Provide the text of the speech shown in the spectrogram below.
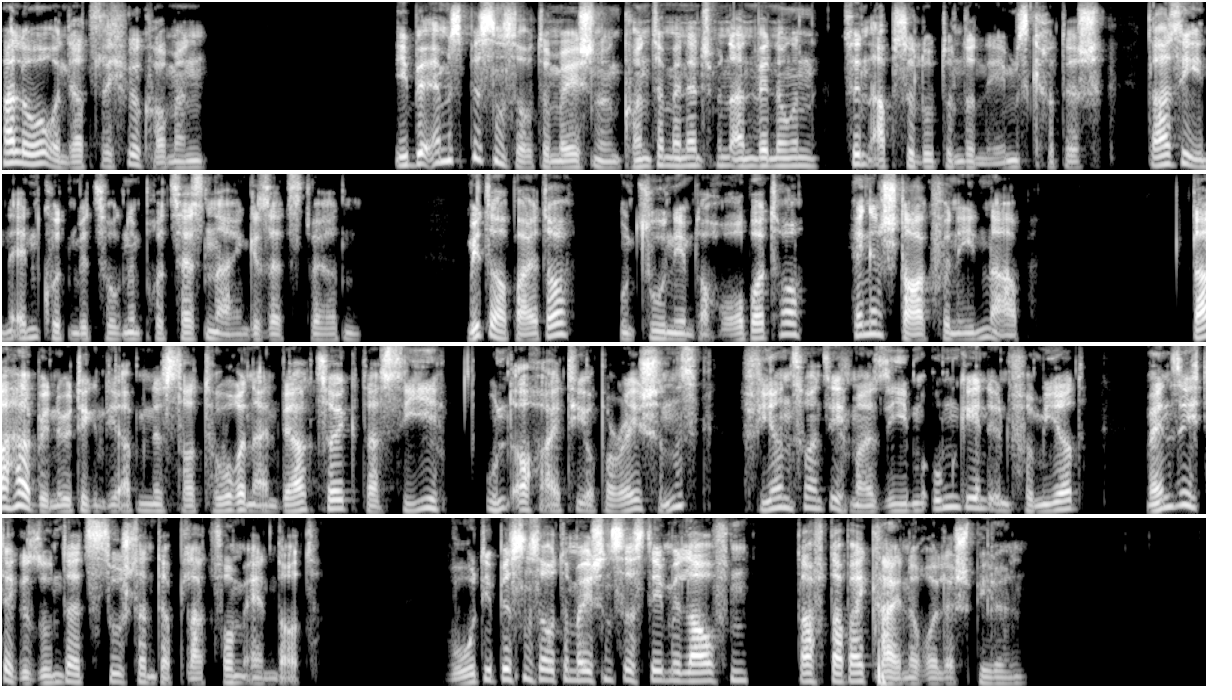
Hallo und herzlich willkommen. IBMs Business Automation und Content Management Anwendungen sind absolut unternehmenskritisch, da sie in endkundenbezogenen Prozessen eingesetzt werden. Mitarbeiter und zunehmend auch Roboter hängen stark von ihnen ab. Daher benötigen die Administratoren ein Werkzeug, das sie und auch IT Operations 24 mal 7 umgehend informiert, wenn sich der Gesundheitszustand der Plattform ändert. Wo die Business Automation Systeme laufen, darf dabei keine Rolle spielen.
